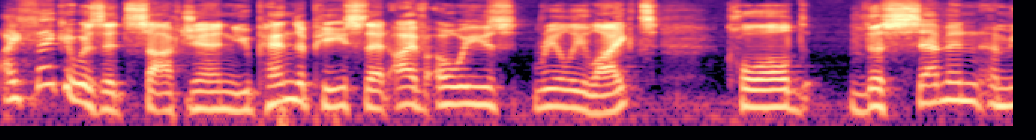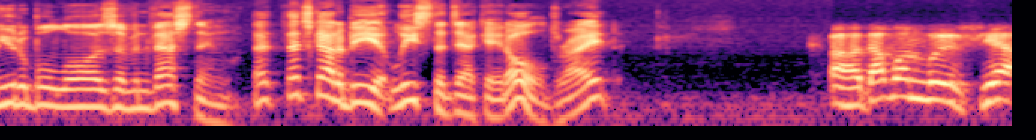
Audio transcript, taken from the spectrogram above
I think it was at SocGen you penned a piece that I've always really liked called The Seven Immutable Laws of Investing. That, that's got to be at least a decade old, right? Uh, that one was, yeah,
